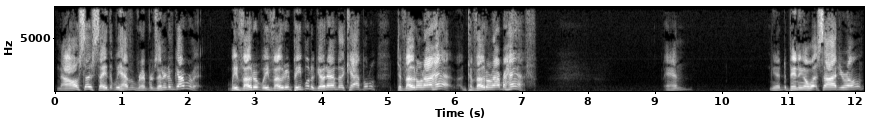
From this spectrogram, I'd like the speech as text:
Now, I also say that we have a representative government. We voted. We voted people to go down to the Capitol to vote on our ha- to vote on our behalf. And you know, depending on what side you're on,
